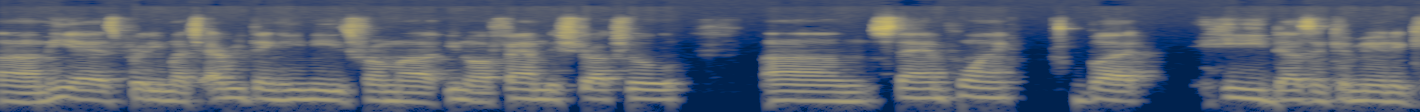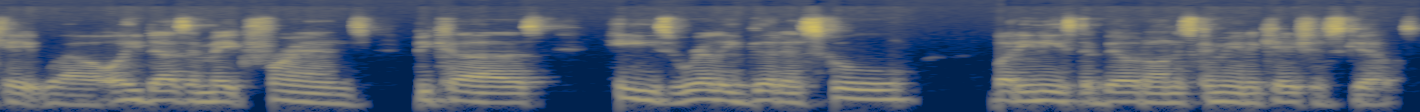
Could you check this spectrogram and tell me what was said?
Um, he has pretty much everything he needs from a you know a family structural um, standpoint, but he doesn't communicate well or he doesn't make friends because he's really good in school, but he needs to build on his communication skills.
